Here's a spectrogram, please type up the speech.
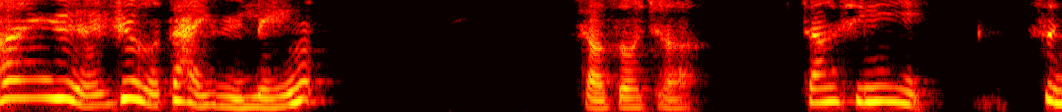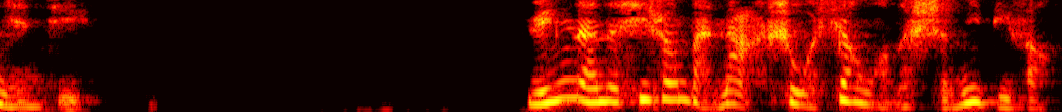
穿越热带雨林，小作者张歆艺，四年级。云南的西双版纳是我向往的神秘地方，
